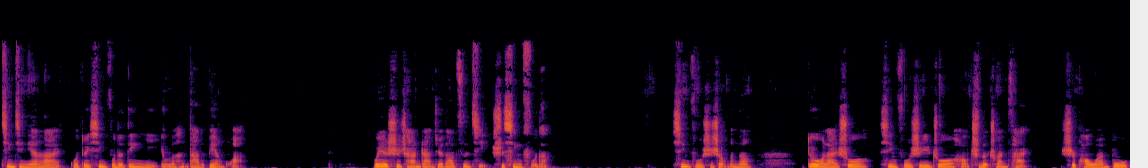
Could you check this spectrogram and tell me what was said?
近几年来，我对幸福的定义有了很大的变化。我也时常感觉到自己是幸福的。幸福是什么呢？对我来说，幸福是一桌好吃的川菜，是跑完步，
